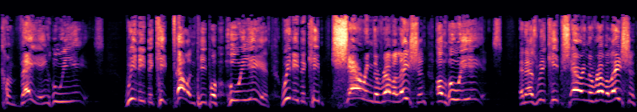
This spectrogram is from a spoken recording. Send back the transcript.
conveying who he is. We need to keep telling people who he is. We need to keep sharing the revelation of who he is. And as we keep sharing the revelation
